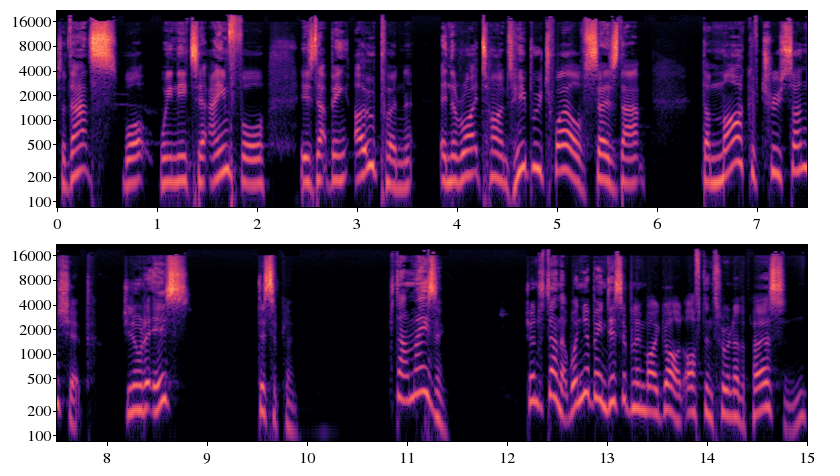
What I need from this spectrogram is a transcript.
So that's what we need to aim for is that being open in the right times. Hebrew 12 says that the mark of true sonship, do you know what it is? Discipline. Isn't that amazing? Do you understand that? When you're being disciplined by God, often through another person,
